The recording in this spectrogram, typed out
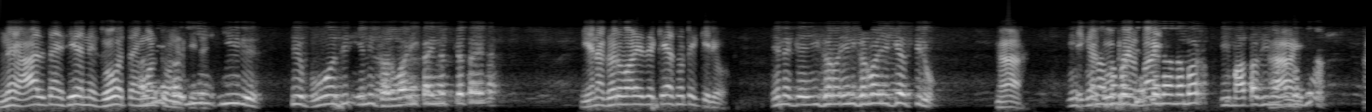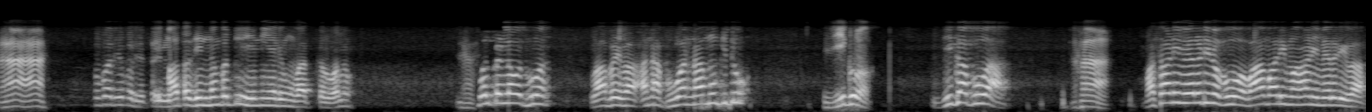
ને હાલ ત્યાં છે ને જોવો ત્યાં મળતો નથી જે ભુવો છે એની ઘરવાળી કઈ નથી કહેતા એને? એના ઘરવાળી તે કેસ ઓટી કર્યો. એને કે ઈ ઘર એની ઘરવાળી કેસ કર્યો? હા. છોકરાને નંબર છે? નંબર? ઈ હા હા બરોબર બરોબર એની હારે હું વાત કરું હાલો. બોલ પેલા ભુવા. વાહ ભાઈ વાહ આના ભુવા નામ શું કીધું? જીગો. જીગા ભુવા. હા. મસાણી મેલડીનો ભુવો. વાહ મારી મહાણી મેલડી વાહ.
